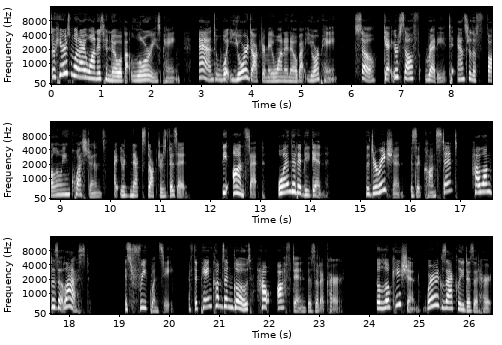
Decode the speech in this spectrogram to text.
So, here's what I wanted to know about Lori's pain and what your doctor may want to know about your pain. So, get yourself ready to answer the following questions at your next doctor's visit. The onset when did it begin? The duration is it constant? How long does it last? Its frequency. If the pain comes and goes, how often does it occur? The location. Where exactly does it hurt?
